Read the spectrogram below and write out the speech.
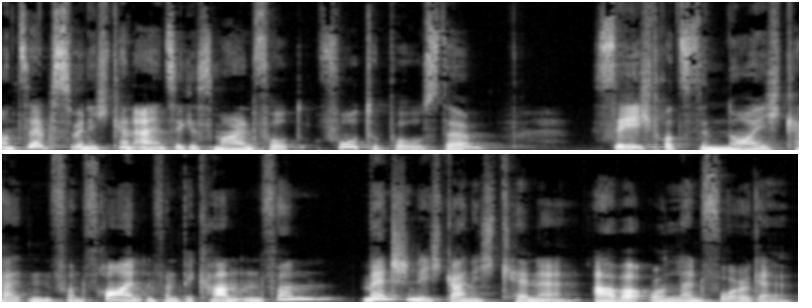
Und selbst wenn ich kein einziges Mal ein Foto, Foto poste, sehe ich trotzdem Neuigkeiten von Freunden, von Bekannten, von Menschen, die ich gar nicht kenne, aber online folge.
